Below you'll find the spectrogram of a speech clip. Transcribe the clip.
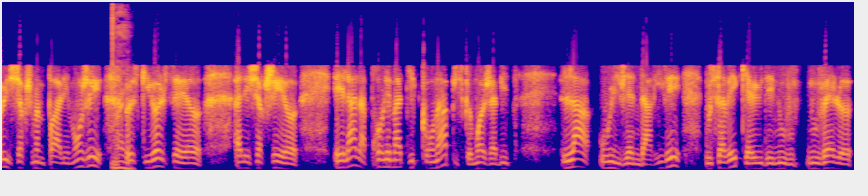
eux ils cherchent même pas à les manger. Eux ce qu'ils veulent c'est euh, aller chercher. Euh, et là la problématique qu'on a puisque moi j'habite là où ils viennent d'arriver, vous savez qu'il y a eu des nouvelles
